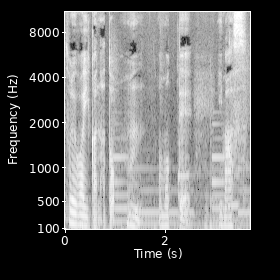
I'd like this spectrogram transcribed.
それはいいかなと、うん、思っています。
